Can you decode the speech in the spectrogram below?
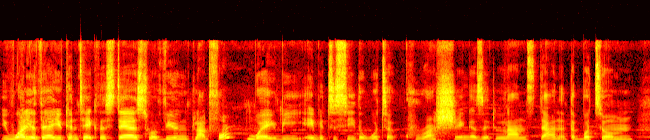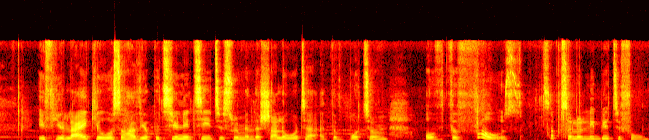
You, while you're there, you can take the stairs to a viewing platform where you'll be able to see the water crashing as it lands down at the bottom. If you like, you'll also have the opportunity to swim in the shallow water at the bottom of the falls. It's absolutely beautiful.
